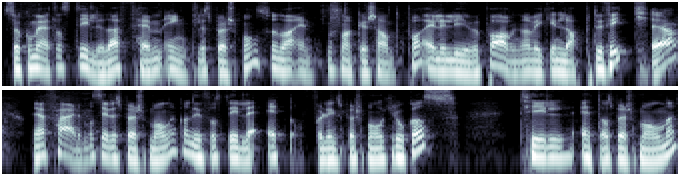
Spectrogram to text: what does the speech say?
Så kommer jeg til å stille deg fem enkle spørsmål som du da enten snakker sant på eller lyver på, avhengig av hvilken lapp du fikk. Ja. Når jeg er ferdig med å stille spørsmålene, kan du få stille ett oppfølgingsspørsmål, Krokås, til et av spørsmålene,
